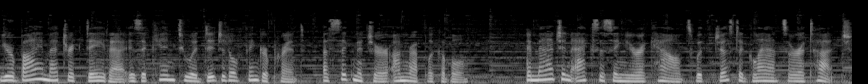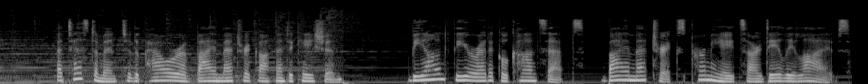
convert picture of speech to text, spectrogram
Your biometric data is akin to a digital fingerprint, a signature unreplicable. Imagine accessing your accounts with just a glance or a touch. A testament to the power of biometric authentication. Beyond theoretical concepts, biometrics permeates our daily lives.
